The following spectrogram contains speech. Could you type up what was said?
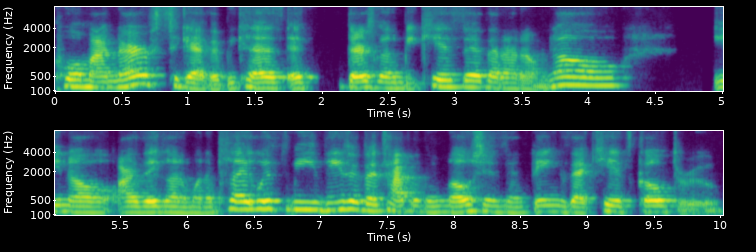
pull my nerves together because if there's going to be kids there that I don't know, you know, are they going to want to play with me? These are the type of emotions and things that kids go through,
